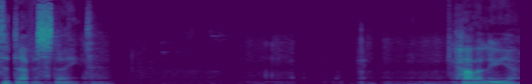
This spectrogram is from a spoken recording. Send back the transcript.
to devastate. Hallelujah.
